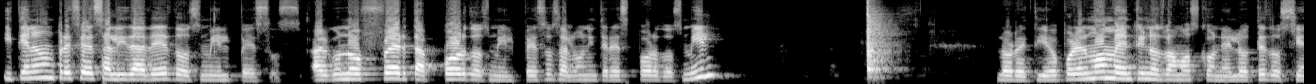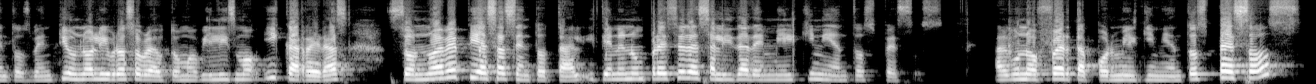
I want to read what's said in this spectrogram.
y tienen un precio de salida de 2 mil pesos. ¿Alguna oferta por 2 mil pesos? ¿Algún interés por 2 mil? Lo retiro por el momento y nos vamos con el lote 221, libros sobre automovilismo y carreras. Son nueve piezas en total y tienen un precio de salida de 1,500 pesos. ¿Alguna oferta por 1,500 pesos?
